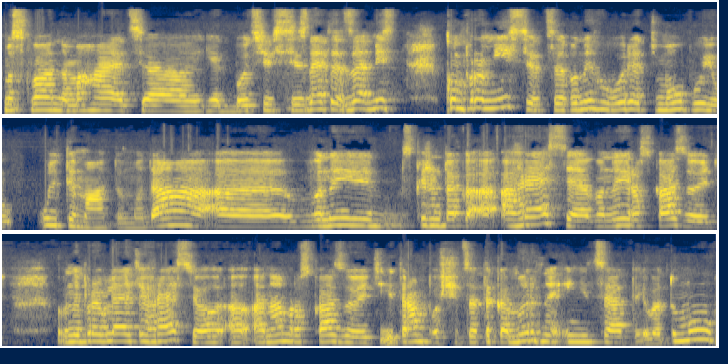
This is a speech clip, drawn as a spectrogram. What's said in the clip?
Москва намагається, якби ці всі знаєте, замість компромісів, це вони говорять мовою. Ультиматуму, да вони, скажімо так, агресія. Вони розказують, вони проявляють агресію, а нам розказують і Трампу, що це така мирна ініціатива. Тому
